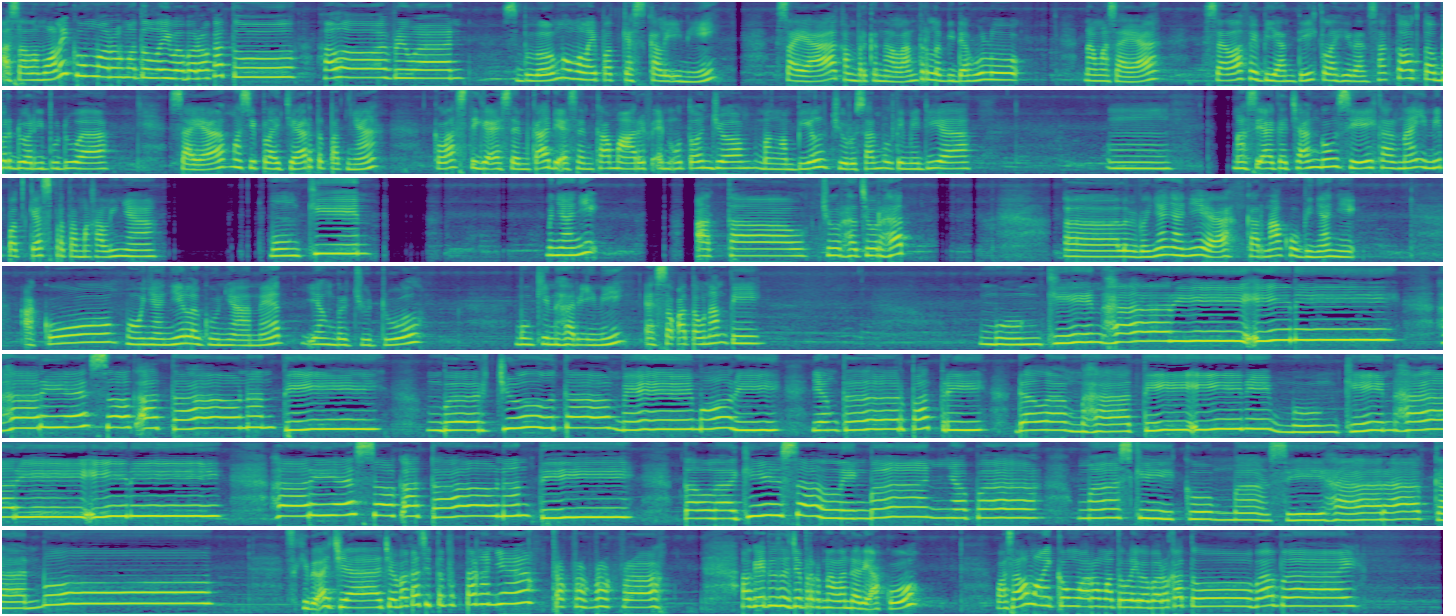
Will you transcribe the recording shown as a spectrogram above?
Assalamualaikum warahmatullahi wabarakatuh. Halo everyone. Sebelum memulai podcast kali ini, saya akan berkenalan terlebih dahulu. Nama saya Sela Febianti, kelahiran 1 Oktober 2002. Saya masih pelajar tepatnya kelas 3 SMK di SMK Ma'arif NU Tonjong, mengambil jurusan multimedia. Hmm, masih agak canggung sih karena ini podcast pertama kalinya. Mungkin menyanyi atau curhat-curhat. Uh, lebih baiknya nyanyi ya, karena aku hobi nyanyi. Aku mau nyanyi lagunya Anet yang berjudul Mungkin Hari Ini, Esok atau Nanti. Mungkin hari ini, esok atau nanti Berjuta memori yang terpatri dalam hati ini Mungkin hari ini, hari esok atau nanti Tak lagi saling menyapa Meski ku masih harapkanmu Segitu aja. Coba kasih tepuk tangannya. Prok prok prok prok. Oke itu saja perkenalan dari aku. Wassalamualaikum warahmatullahi wabarakatuh. Bye bye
